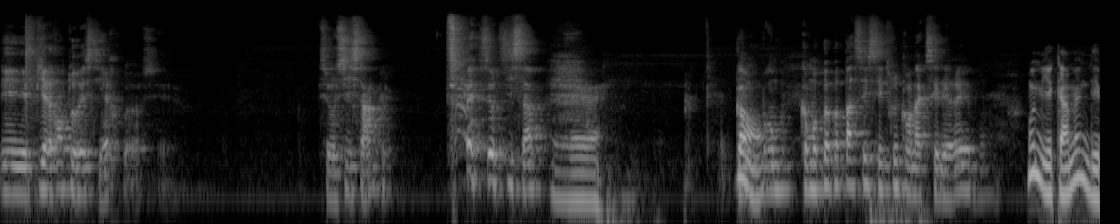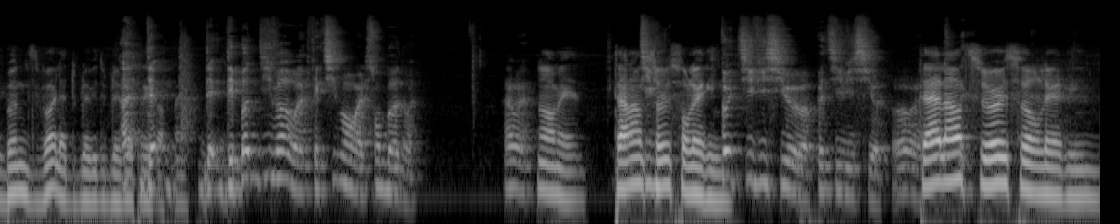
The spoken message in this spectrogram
et puis elles rentrent au vestiaire. quoi. C'est- C'est aussi simple. c'est aussi simple. Euh, Comme, Bon. comme- comme on peut pas passer ces trucs en accéléré. bon. Oui, mais il y a quand même des bonnes divas à la WWE Ah. Des, des bonnes divas, ouais, effectivement, ouais, elles sont bonnes, ouais. Ah ouais. Non, mais talentueuse sur le ring. Petit vicieux, ouais, petit vicieux. Ouais. Talentueuse sur le ring.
